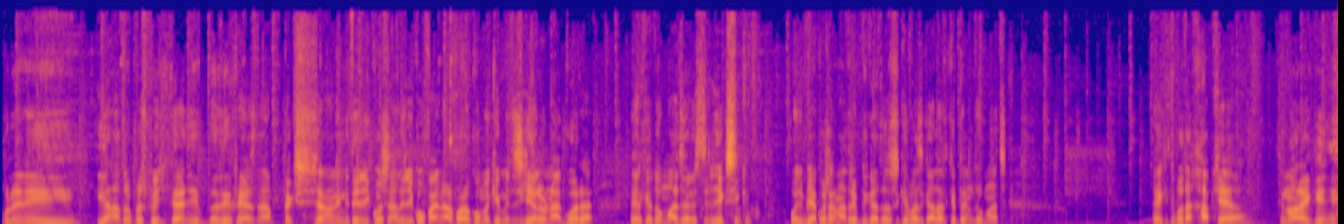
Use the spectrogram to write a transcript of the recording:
που είναι οι, οι ανατροπές που έχει κάνει. Δηλαδή δεν χρειάζεται να παίξει σε έναν ημιτελικό, σε ένα τελικό Final Four. Ακόμα και με τις Γέλων Αγκόρα έρχεται ο Μάτζαρη στη λήξη και ο Ολυμπιακός ανατρέπει την κατάσταση και βάζει καλάθι και παίρνει το μάτς. Έχει τίποτα χάπια την ώρα εκείνη.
